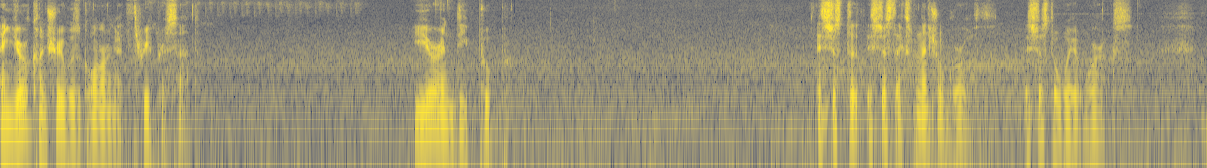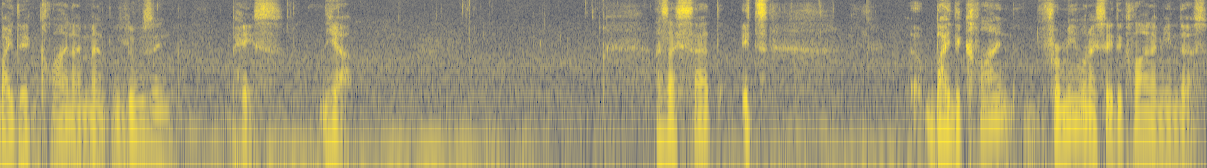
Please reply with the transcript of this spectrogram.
and your country was growing at 3%. You're in deep poop. It's just a, it's just exponential growth. It's just the way it works. By decline, I meant losing pace. Yeah, as I said, it's by decline. For me, when I say decline, I mean this:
